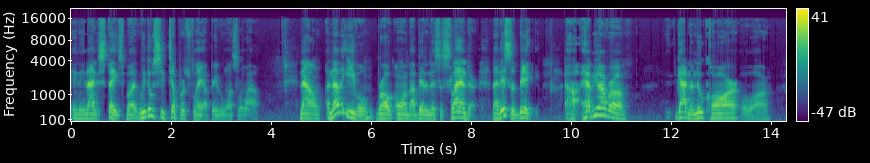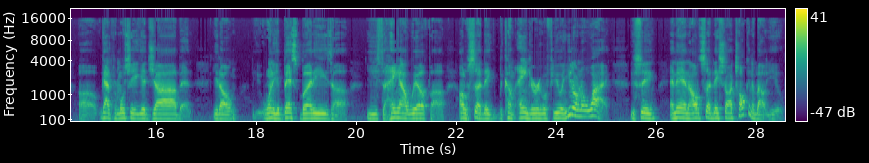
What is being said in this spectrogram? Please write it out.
in the United States, but we do see tempers flare up every once in a while. Now, another evil brought on by bitterness is slander. Now, this is a biggie. Uh, have you ever gotten a new car or uh, got a promotion at your job and, you know, one of your best buddies uh, you used to hang out with, uh, all of a sudden they become angry with you and you don't know why, you see? And then all of a sudden they start talking about you.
